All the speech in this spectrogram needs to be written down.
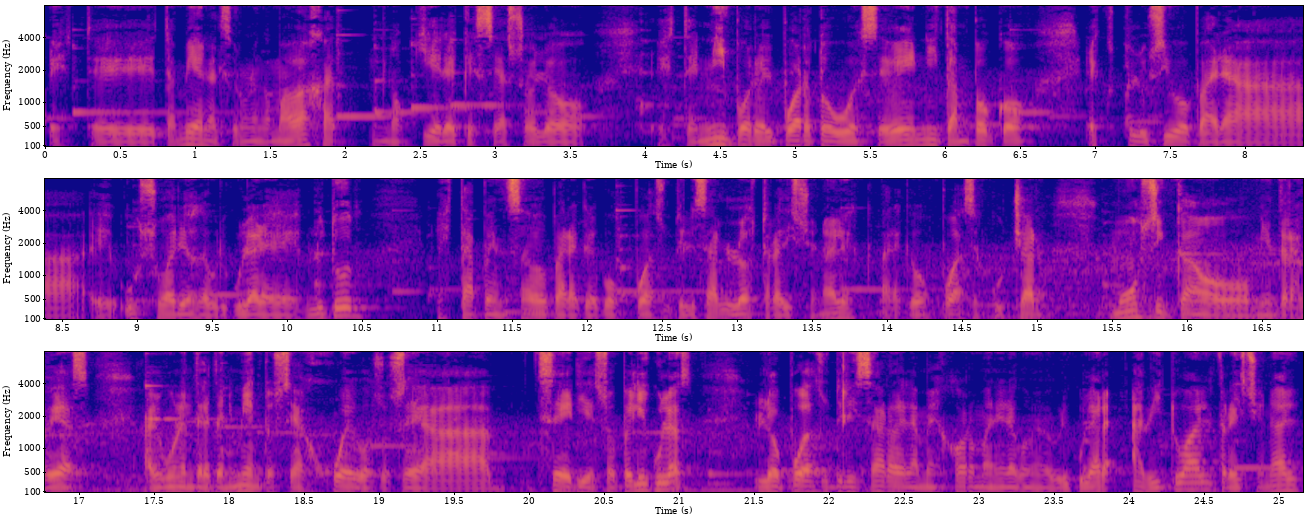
Este, también al ser una gama baja no quiere que sea solo este, ni por el puerto USB ni tampoco exclusivo para eh, usuarios de auriculares Bluetooth está pensado para que vos puedas utilizar los tradicionales, para que vos puedas escuchar música o mientras veas algún entretenimiento, sea juegos o sea series o películas, lo puedas utilizar de la mejor manera con el auricular habitual, tradicional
